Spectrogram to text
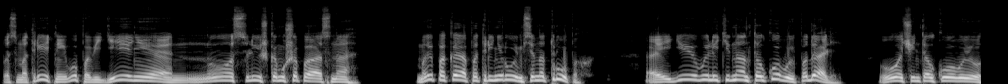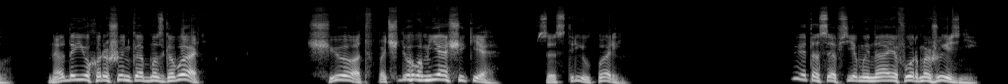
посмотреть на его поведение, но слишком уж опасно. Мы пока потренируемся на трупах. А идею вы, лейтенант, толковую подали. Очень толковую. Надо ее хорошенько обмозговать. Счет в почтовом ящике, сострил парень. Это совсем иная форма жизни,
